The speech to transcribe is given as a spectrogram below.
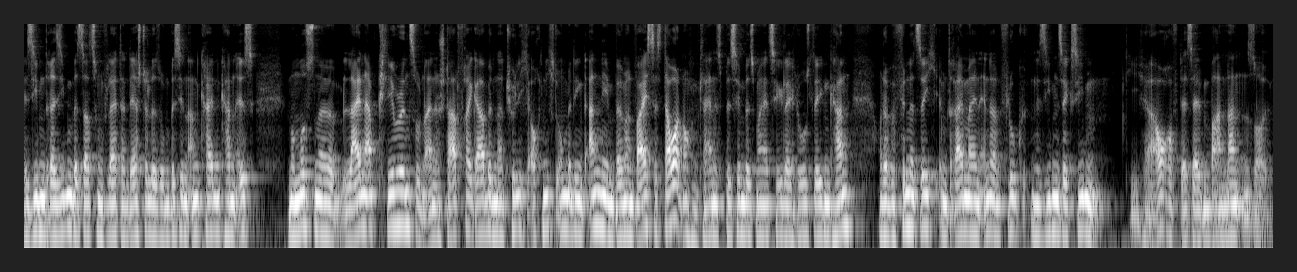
der 737-Besatzung vielleicht an der Stelle so ein bisschen ankreiden kann, ist, man muss eine Line-Up-Clearance und eine Startfreigabe natürlich auch nicht unbedingt annehmen, wenn man weiß, es dauert noch ein kleines bisschen, bis man jetzt hier gleich loslegen kann. Und da befindet sich im Dreimeilen-Endernflug eine 767 die ja auch auf derselben Bahn landen soll.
